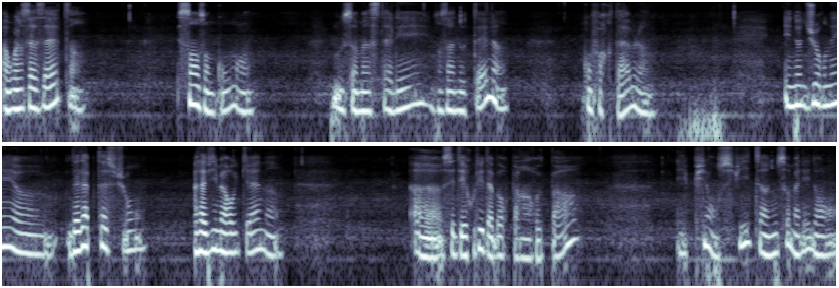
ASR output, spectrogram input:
à Ouarzazate sans encombre. Nous sommes installés dans un hôtel confortable. Et notre journée euh, d'adaptation la vie marocaine euh, s'est déroulée d'abord par un repas. Et puis ensuite, nous sommes allés dans,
